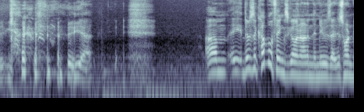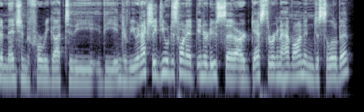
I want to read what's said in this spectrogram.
yeah. Um, eh, there's a couple of things going on in the news I just wanted to mention before we got to the the interview. And actually, do you just want to introduce uh, our guests that we're going to have on in just a little bit?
